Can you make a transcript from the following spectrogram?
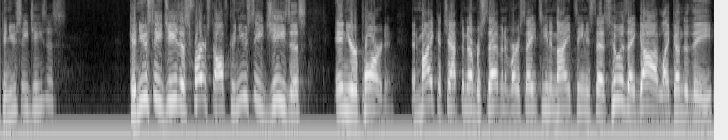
Can you see Jesus? Can you see Jesus? First off, can you see Jesus in your pardon? In Micah chapter number 7 and verse 18 and 19, he says, Who is a God like unto thee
